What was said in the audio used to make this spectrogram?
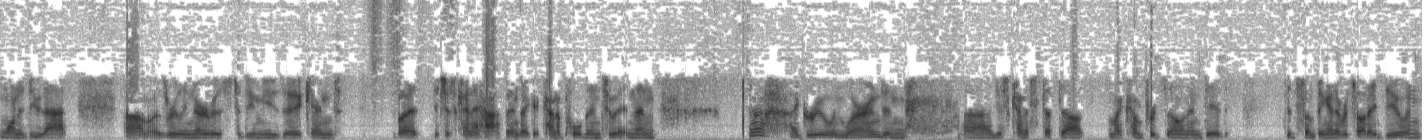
want to do that. Um, I was really nervous to do music, and but it just kind of happened. I got kind of pulled into it, and then uh, I grew and learned, and uh, just kind of stepped out of my comfort zone and did did something I never thought I'd do. And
